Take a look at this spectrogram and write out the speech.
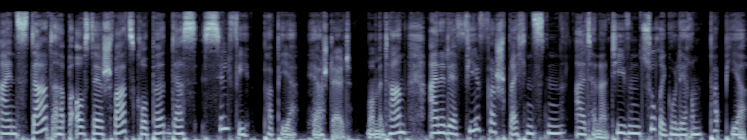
ein Start-up aus der Schwarzgruppe, das Silphi-Papier herstellt. Momentan eine der vielversprechendsten Alternativen zu regulärem Papier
